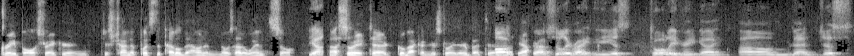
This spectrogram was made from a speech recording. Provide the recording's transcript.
great ball striker, and just kind of puts the pedal down and knows how to win. So yeah. Uh, sorry to go back on your story there, but uh, oh, yeah, you're absolutely right. He is totally a great guy. Um, and just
